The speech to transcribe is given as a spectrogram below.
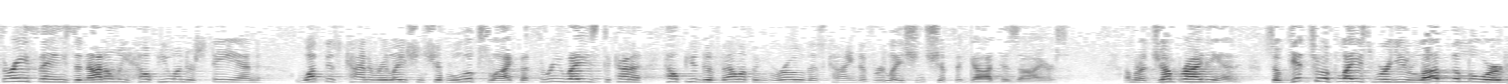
three things that not only help you understand what this kind of relationship looks like, but three ways to kind of help you develop and grow this kind of relationship that God desires. I'm going to jump right in. So get to a place where you love the Lord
